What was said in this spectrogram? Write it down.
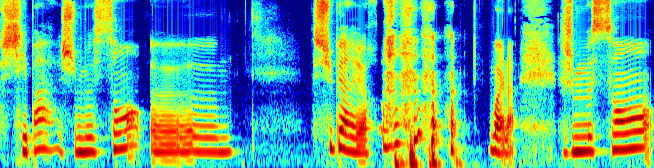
Je sais pas, je me sens euh, supérieure. voilà, je me sens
